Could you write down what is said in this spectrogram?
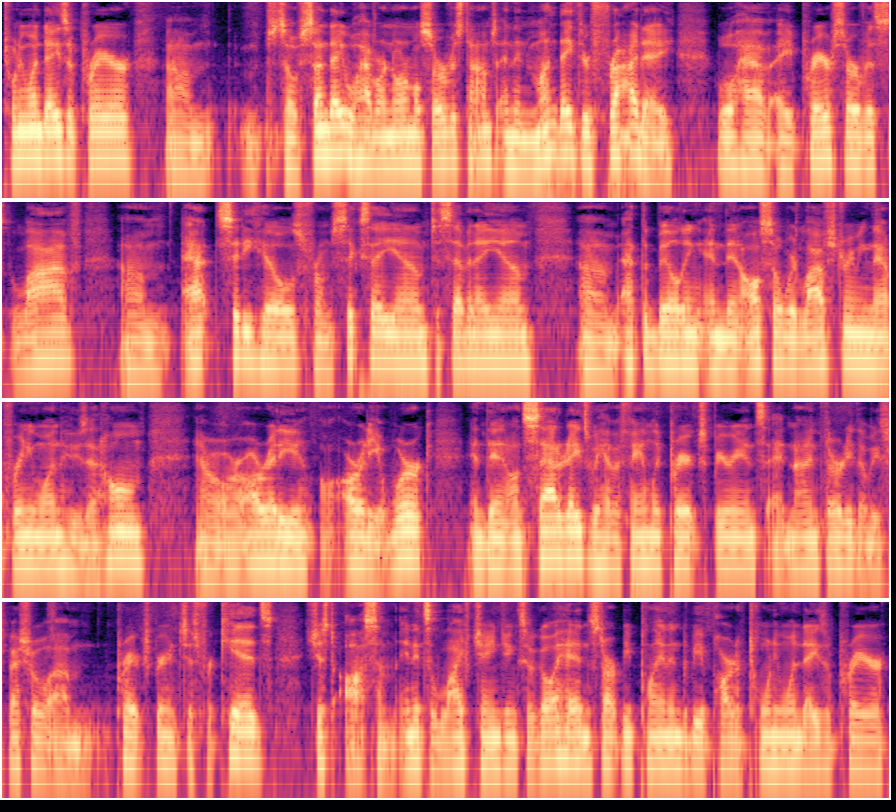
21 days of prayer. Um, so Sunday we'll have our normal service times, and then Monday through Friday we'll have a prayer service live um, at City Hills from 6 a.m. to 7 a.m. Um, at the building, and then also we're live streaming that for anyone who's at home or already already at work. And then on Saturdays we have a family prayer experience at 9:30. There'll be a special um, prayer experience just for kids. It's just awesome and it's life changing. So go ahead and start be planning to be a part of 21 days of prayer.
